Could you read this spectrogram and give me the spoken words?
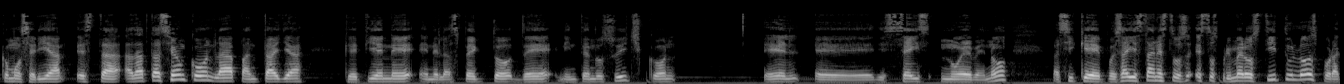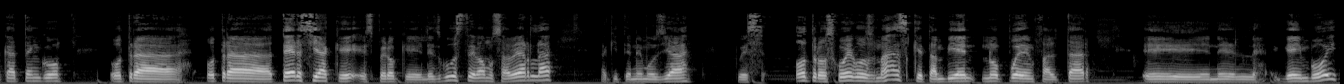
cómo sería esta adaptación con la pantalla que tiene en el aspecto de Nintendo Switch con el eh, 16.9, ¿no? Así que pues ahí están estos, estos primeros títulos. Por acá tengo otra, otra tercia que espero que les guste. Vamos a verla. Aquí tenemos ya pues otros juegos más que también no pueden faltar eh, en el Game Boy.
